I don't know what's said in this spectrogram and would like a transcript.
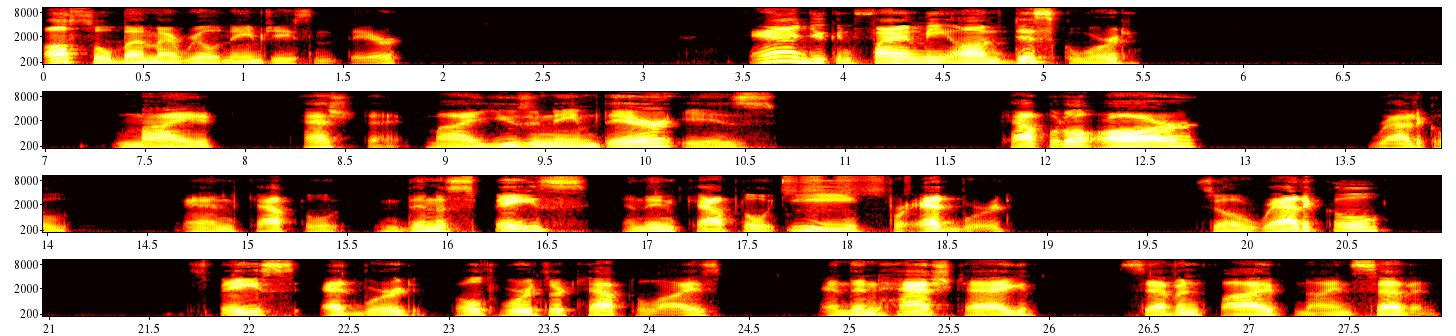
also by my real name, Jason Thayer. And you can find me on Discord. My hashtag, my username there is capital R, radical, and capital, and then a space, and then capital E for Edward. So radical, space, Edward, both words are capitalized, and then hashtag 7597.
